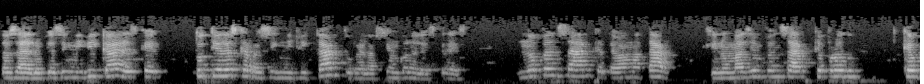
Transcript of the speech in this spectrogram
o sea, lo que significa es que tú tienes que resignificar tu relación con el estrés. No pensar que te va a matar, sino más bien pensar qué, qué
